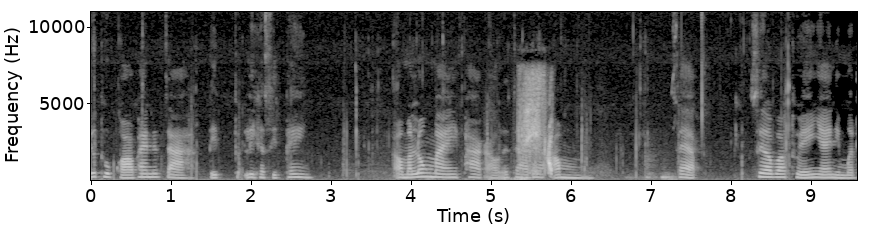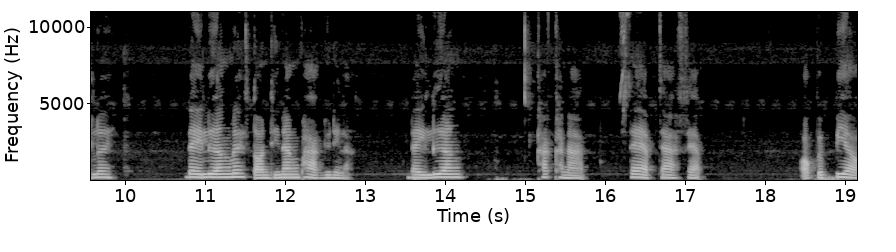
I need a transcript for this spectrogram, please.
YouTube ขออภัยนะจ้าติดลิขสิทธิ์เพลง เอามาลงใหม่พากเอาเด้อจ้าด้ออ่ำแซบเชื่อบ่ถ้วยใหญ่นี่มดเลย ได้เรื่องเลย ตอนที่นั่งพากอยู่นี่แหละได้เรื่องคักขนาดแซบจ้าแซบออกเปรี้ยว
